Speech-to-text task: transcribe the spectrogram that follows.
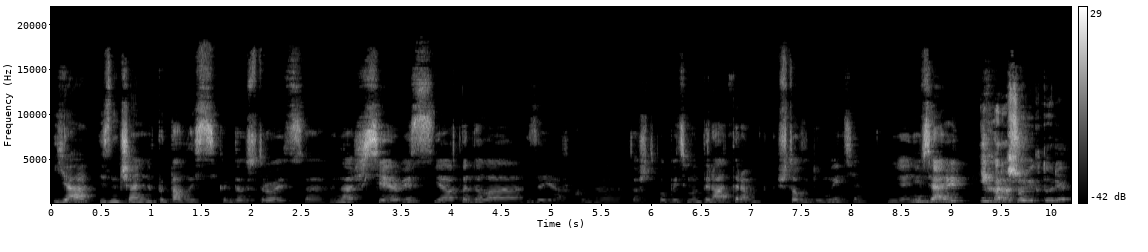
Я изначально пыталась, когда устроиться в наш сервис, я подала заявку на то, чтобы быть модератором. Что вы думаете? Меня не взяли. И хорошо, Виктория.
